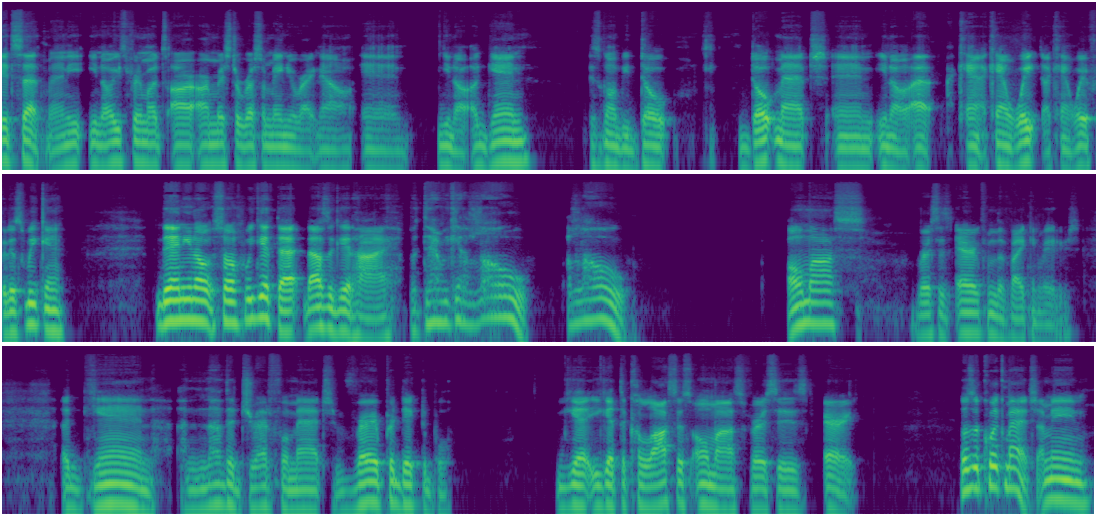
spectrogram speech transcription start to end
it's Seth, man. He, you know, he's pretty much our, our Mr. WrestleMania right now. And, you know, again, it's gonna be dope, dope match. And you know, I, I can't I can't wait. I can't wait for this weekend. Then, you know, so if we get that, that was a good high, but then we get a low, a low. Omos versus Erik from the Viking Raiders. Again, another dreadful match, very predictable. You get you get the Colossus Omos versus Erik. It was a quick match. I mean,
